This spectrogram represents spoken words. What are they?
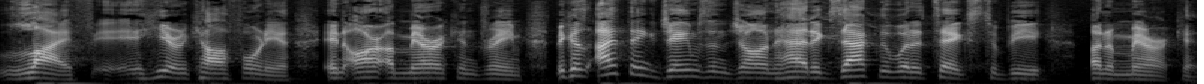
life here in California, in our American dream. Because I think James and John had exactly what it takes to be an American.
